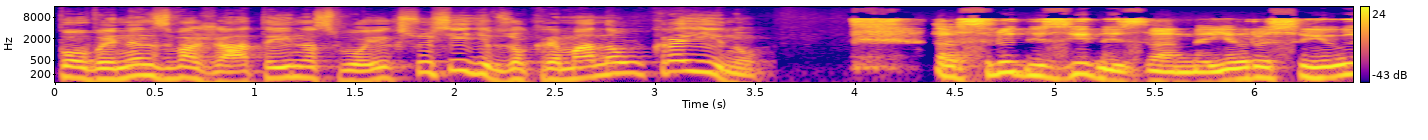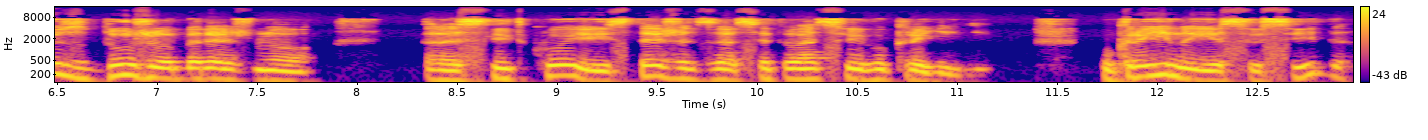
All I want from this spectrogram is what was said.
повинен зважати і на своїх сусідів, зокрема на Україну. Абсолютно згідний з вами. Євросоюз дуже обережно е, слідкує і стежить за ситуацією в Україні. Україна є сусід,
